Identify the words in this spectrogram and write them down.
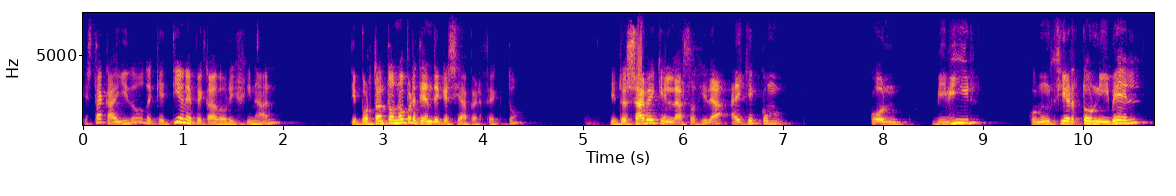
está caído, de que tiene pecado original, y por tanto no pretende que sea perfecto. Y entonces sabe que en la sociedad hay que convivir con un cierto nivel,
